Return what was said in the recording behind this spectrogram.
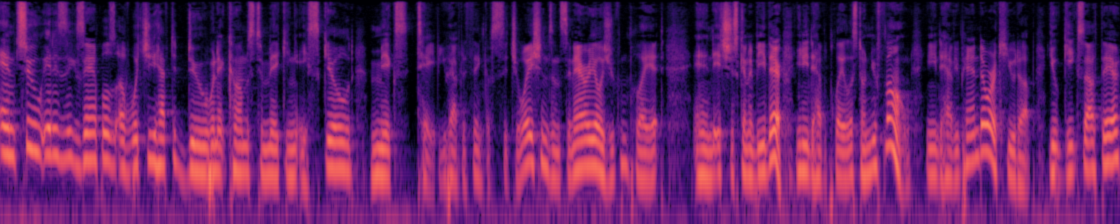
And two, it is examples of what you have to do when it comes to making a skilled mix tape. You have to think of situations and scenarios, you can play it, and it's just going to be there. You need to have a playlist on your phone. You need to have your Pandora queued up. You geeks out there,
